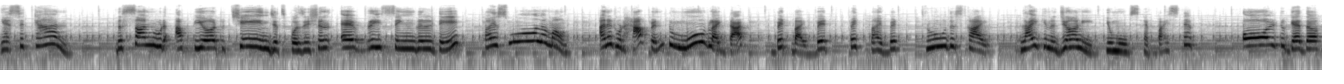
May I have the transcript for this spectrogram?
Yes, it can. The sun would appear to change its position every single day by a small amount, and it would happen to move like that bit by bit, bit by bit through the sky. Like in a journey, you move step by step, all together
